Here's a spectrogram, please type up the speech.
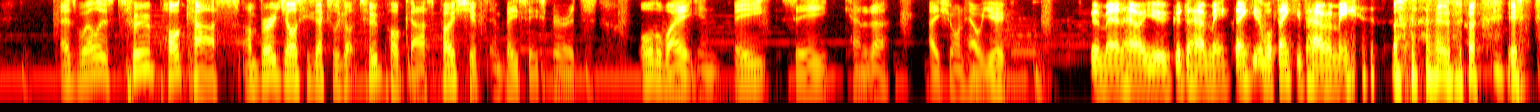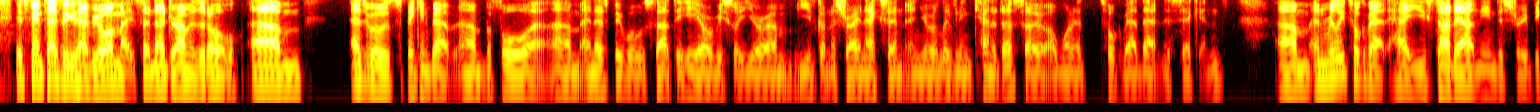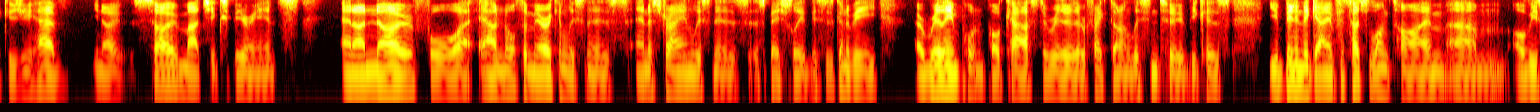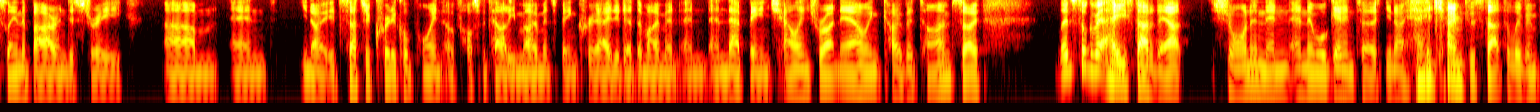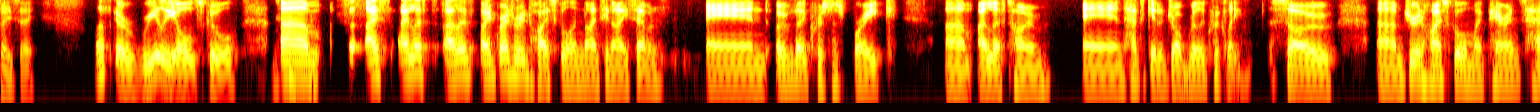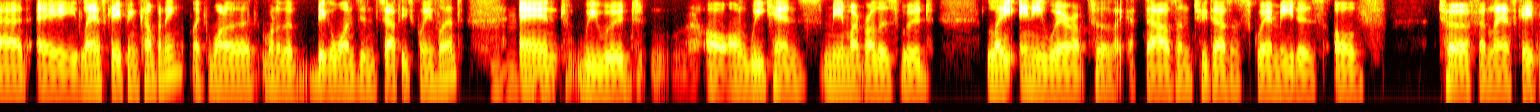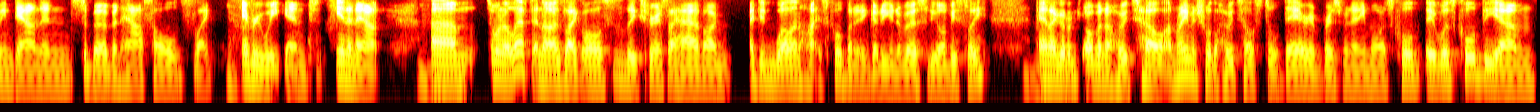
as well as two podcasts. I'm very jealous he's actually got two podcasts, Post Shift and BC Spirits, all the way in BC, Canada. Hey, Shawn, how are you? Good man. How are you? Good to have me. Thank you. Well, thank you for having me. it, it's fantastic to have you on, mate. So no dramas at all. Um, as we were speaking about um, before, um, and as people will start to hear, obviously you're um, you've got an Australian accent and you're living in Canada. So I want to talk about that in a second, um, and really talk about how you start out in the industry because you have you know so much experience, and I know for our North American listeners and Australian listeners especially, this is going to be a really important podcast to really reflect on and listen to because you've been in the game for such a long time, um, obviously in the bar industry. Um, and you know it's such a critical point of hospitality moments being created at the moment and and that being challenged right now in covid time so let's talk about how you started out shawn and then and then we'll get into you know how you came to start to live in bc let's go really old school um, I, I left i left i graduated high school in 1997 and over that christmas break um, i left home and had to get a job really quickly. So um, during high school, my parents had a landscaping company, like one of the one of the bigger ones in southeast Queensland, mm-hmm. and we would oh, on weekends, me and my brothers would lay anywhere up to like a thousand, two thousand square meters of turf and landscaping down in suburban households, like every weekend, in and out. Mm-hmm. Um, so when I left, and I was like, "Well, this is the experience I have. I I did well in high school, but I didn't go to university, obviously. Mm-hmm. And I got a job in a hotel. I'm not even sure the hotel's still there in Brisbane anymore. It's called. It was called the um,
